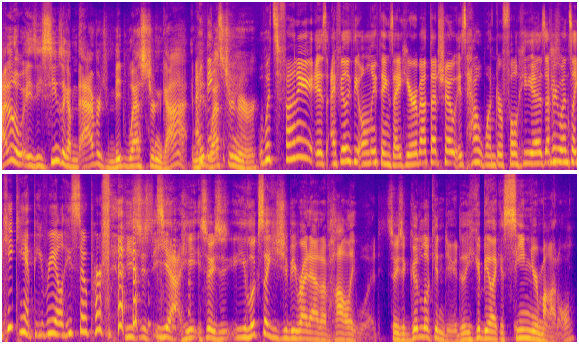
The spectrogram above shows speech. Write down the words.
I don't know. He seems like an average Midwestern guy, Midwesterner. What's funny is I feel like the only things I hear about that show is how wonderful he is. Everyone's like, he can't be real. He's so perfect. He's just yeah. He so he's he looks like he should be right out of Hollywood. So he's a good looking dude. He could be like a senior model.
